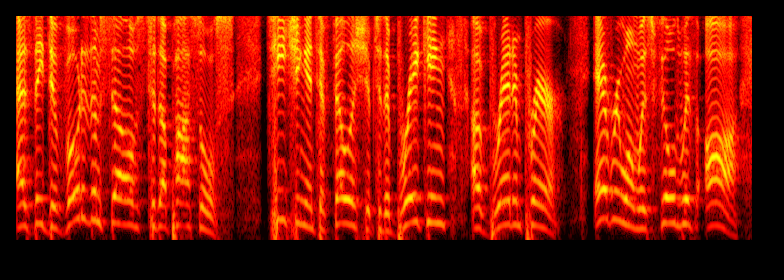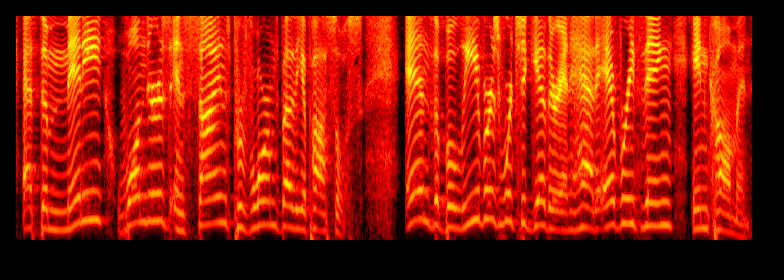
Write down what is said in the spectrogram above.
as they devoted themselves to the apostles, teaching and to fellowship, to the breaking of bread and prayer, Everyone was filled with awe at the many wonders and signs performed by the apostles. And the believers were together and had everything in common.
